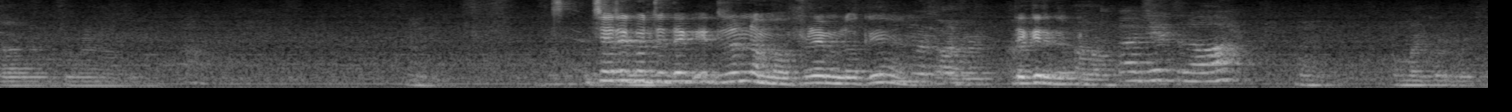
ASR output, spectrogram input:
సార్ చెర్రీ కొంచెం దగ్గర ఇట్లా రండమ్మా ఫ్రేమ్లోకి దగ్గరికి అమ్మాయి కూడా పెట్టు.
